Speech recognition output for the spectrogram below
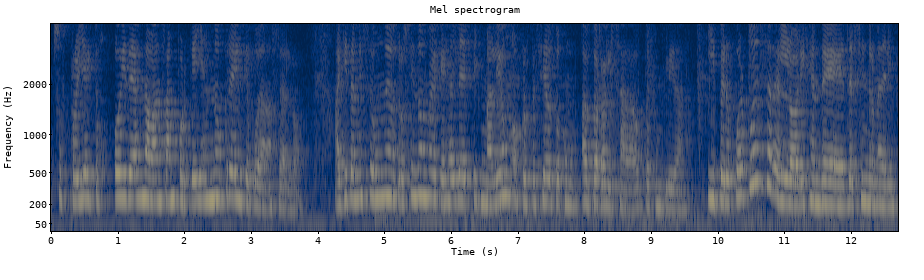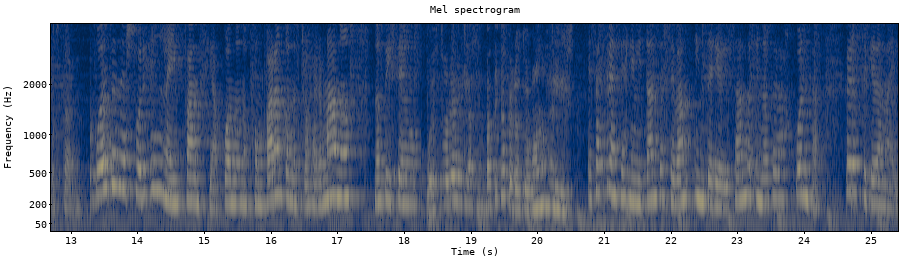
sus proyectos o ideas no avanzan porque ellas no creen que puedan hacerlo. Aquí también se une otro síndrome que es el de Pigmalión o profecía autorrealizada, autocumplida. ¿Y pero cuál puede ser el origen del síndrome del impostor? Puede tener su origen en la infancia, cuando nos comparan con nuestros hermanos, nos dicen Pues tú eres la simpática pero tu hermano es el listo. Esas creencias limitantes se van interiorizando y no te das cuenta, pero se quedan ahí.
